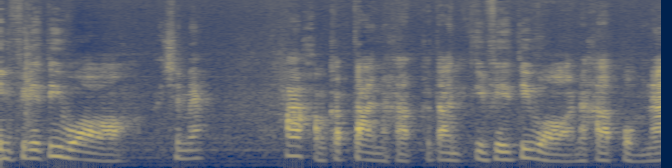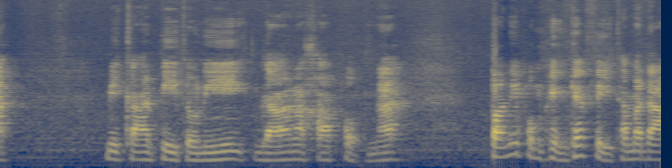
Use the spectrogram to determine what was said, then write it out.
Infinity War ใช่ไหมผ้าของกัปตันนะครับกัปตัน Infinity War นะครับผมนะ มีการพีตัวนี้แล้วนะครับผมนะ ตอนนี้ผมเห็นแค่สีธรรมดา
